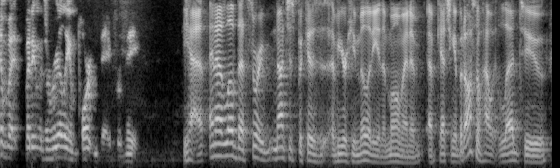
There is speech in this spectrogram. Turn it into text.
but but it was a really important day for me. Yeah, and I love that story not just because of your humility in the moment of, of catching it, but also how it led to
